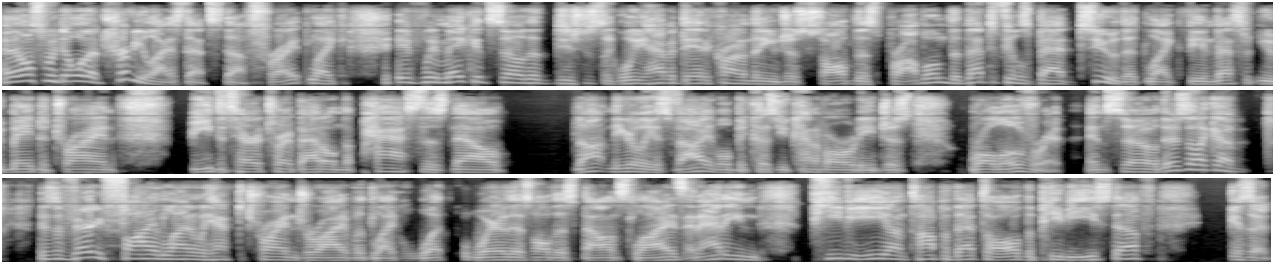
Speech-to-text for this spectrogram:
And also, we don't want to trivialize that stuff, right? Like if we make it so that it's just like, well, you have a datacron and then you just solve this problem, then that feels bad too. That like the investment you made to try and beat the territory battle in the past is now not nearly as valuable because you kind of already just roll over it. And so there's like a there's a very fine line we have to try and drive with like what where this all this balance lies. And adding PVE on top of that to all the PVE stuff is a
